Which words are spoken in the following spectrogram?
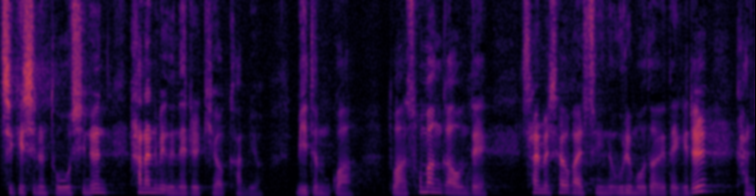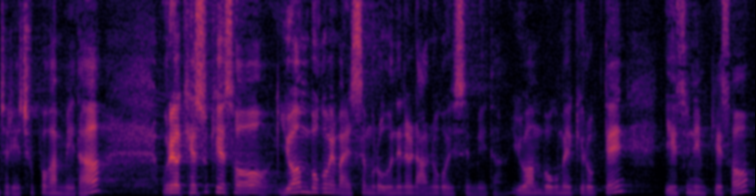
지키시는 도우시는 하나님의 은혜를 기억하며 믿음과 또한 소망 가운데 삶을 세워갈 수 있는 우리 모두가 되기를 간절히 축복합니다. 우리가 계속해서 요한복음의 말씀으로 은혜를 나누고 있습니다. 요한복음에 기록된 예수님께서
